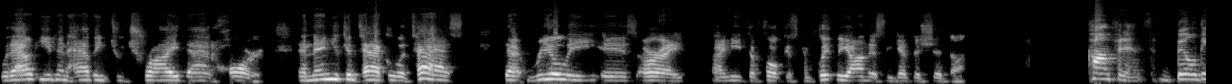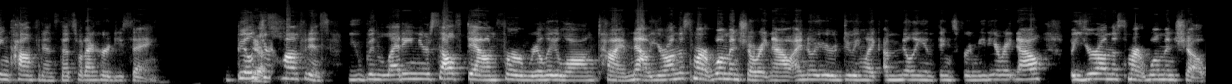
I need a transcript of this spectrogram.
without even having to try that hard. And then you can tackle a task that really is all right, I need to focus completely on this and get this shit done. Confidence, building confidence. That's what I heard you saying. Build Yes. your confidence. You've been letting yourself down for a really long time. Now, you're on the Smart Woman show right now. I know you're doing like a million things for media right now, but you're on the Smart Woman show.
